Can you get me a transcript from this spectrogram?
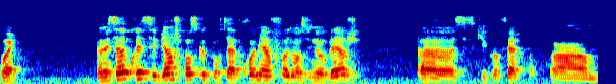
Ouais. Mais ça, après, c'est bien. Je pense que pour ta première fois dans une auberge, euh, c'est ce qu'il faut faire. Enfin,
